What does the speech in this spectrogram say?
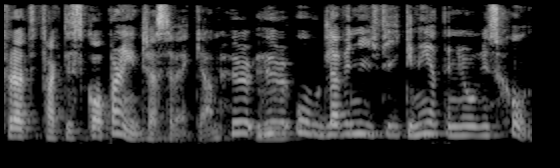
för att faktiskt skapa den här intresseveckan? Hur, hur mm. odlar vi nyfikenheten i en organisation?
